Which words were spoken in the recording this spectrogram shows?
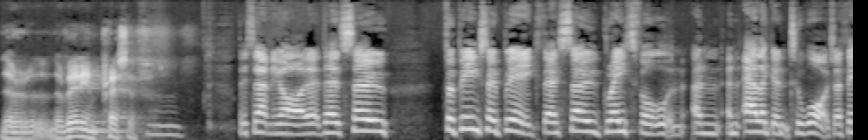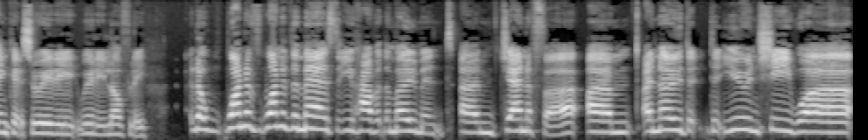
they're, they're very impressive. Mm. They certainly are. They're, they're so for being so big, they're so graceful and, and, and elegant to watch. I think it's really, really lovely. Now, one of one of the mares that you have at the moment, um, Jennifer. Um, I know that, that you and she were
